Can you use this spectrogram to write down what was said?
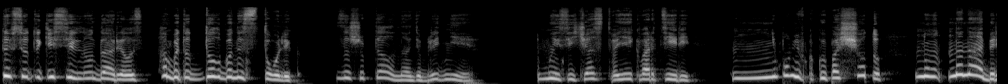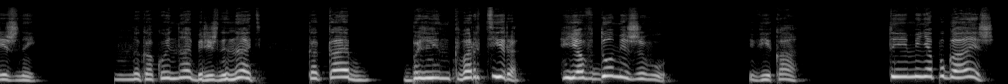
ты все-таки сильно ударилась об этот долбанный столик!» зашептала Надя бледнее. «Мы сейчас в твоей квартире. Не помню, в какой по счету, ну, на набережной». «На какой набережной, Надь? Какая, блин, квартира? Я в доме живу!» «Вика, ты меня пугаешь!»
